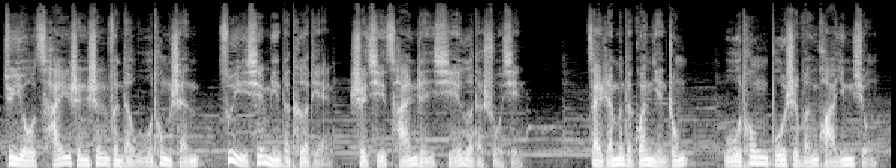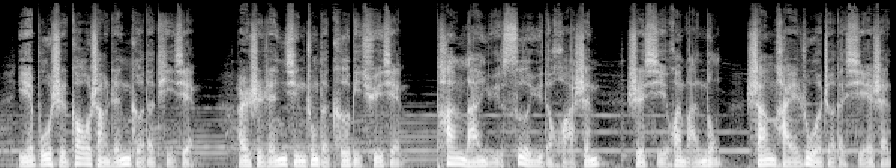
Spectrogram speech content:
具有财神身份的五通神，最鲜明的特点是其残忍邪恶的属性。在人们的观念中，五通不是文化英雄，也不是高尚人格的体现。而是人性中的可比缺陷，贪婪与色欲的化身，是喜欢玩弄、伤害弱者的邪神。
